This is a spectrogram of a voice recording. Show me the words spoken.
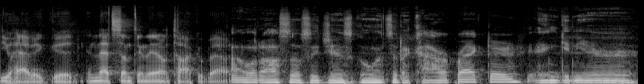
you'll have it good. And that's something they don't talk about. I would also suggest going to the chiropractor and getting your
